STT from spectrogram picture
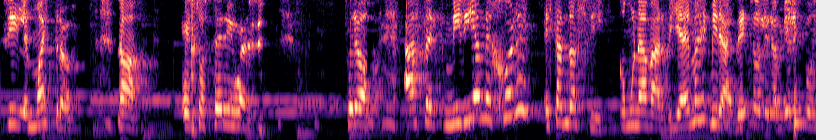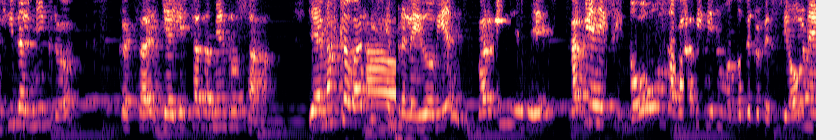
Sí, les muestro. No, el sostén igual. Pero hasta mi día mejore estando así, como una Barbie. Y además, mira, de hecho le cambié la esponjita al micro, ¿cachai? Y ahí está también rosada. Y además que a Barbie Ah. siempre le ha ido bien. Barbie, eh, Barbie es exitosa, Barbie tiene un montón de profesiones,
